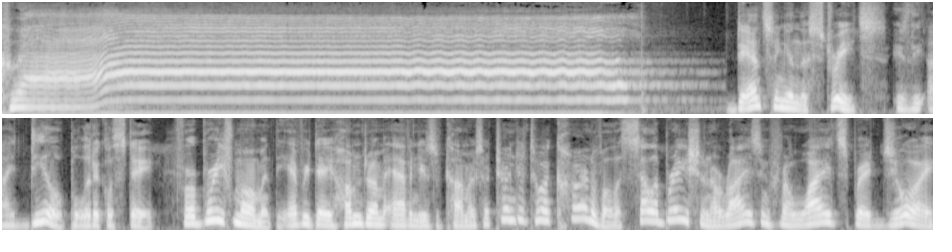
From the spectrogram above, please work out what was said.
cry. Dancing in the streets is the ideal political state. For a brief moment, the everyday humdrum avenues of commerce are turned into a carnival, a celebration arising from a widespread joy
